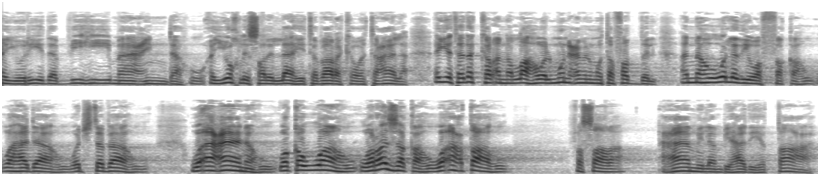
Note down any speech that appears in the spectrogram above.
أن يريد به ما عنده أن يخلص لله تبارك وتعالى أن يتذكر أن الله هو المنعم المتفضل أنه هو الذي وفقه وهداه واجتباه وأعانه وقواه ورزقه وأعطاه. فصار عاملا بهذه الطاعة.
